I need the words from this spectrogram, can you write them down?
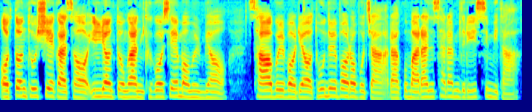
어떤 도시에 가서 1년 동안 그곳에 머물며 사업을 벌여 돈을 벌어보자 라고 말하는 사람들이 있습니다.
